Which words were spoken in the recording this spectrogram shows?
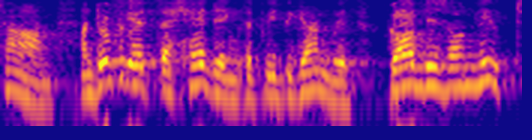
psalm. And don't forget the heading that we began with. God is on mute.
